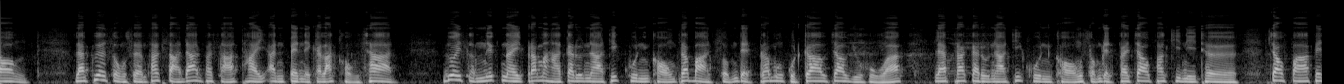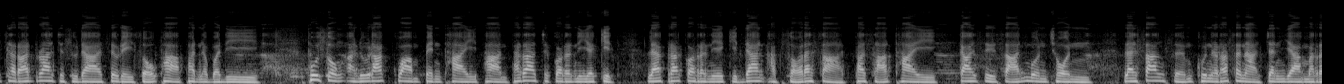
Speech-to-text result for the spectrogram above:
ต้อง และเพื่อส่งเสริมทักษะด้านภาษาไทยอันเป็นเอกลักษณ์ของชาติ ด้วยสำนึกในพระมหากรุณาธิคุณของพระบาทสมเด็จพระมงกุฎเกล้าเจ้าอยู่หัว และพระกรุณาธิคุณของสมเด็จพระเจ้าพักคินีเธอ เจ้าฟ้าเพชรรัตนราชสุดาสิริโสภาพันวดี ผู้ทรงอนุรักษ์ความเป็นไทยผ่านพระราชกรณียกิจ และพระกรณียกิจด้านอักษรศาสตร์ ภาษาไทย การสื่อสารมวลชน และสร้างเสริมคุณลักษณะจรรยามาร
